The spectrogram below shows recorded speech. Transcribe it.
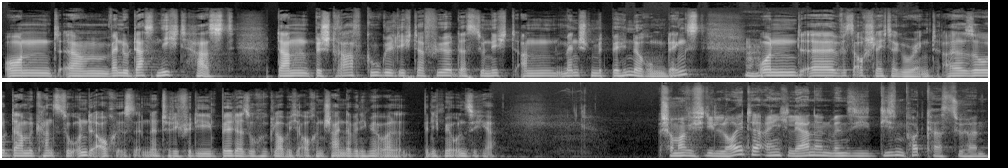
Und ähm, wenn du das nicht hast, dann bestraft Google dich dafür, dass du nicht an Menschen mit Behinderungen denkst Mhm. und äh, wirst auch schlechter gerankt. Also damit kannst du, und auch ist natürlich für die Bildersuche, glaube ich, auch entscheidend, da bin ich mir aber bin ich mir unsicher. Schau mal, wie viele Leute eigentlich lernen, wenn sie diesen Podcast zuhören.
